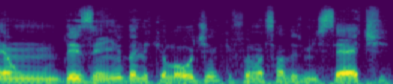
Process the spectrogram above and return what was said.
é um desenho da Nickelodeon que foi lançado em 2007.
